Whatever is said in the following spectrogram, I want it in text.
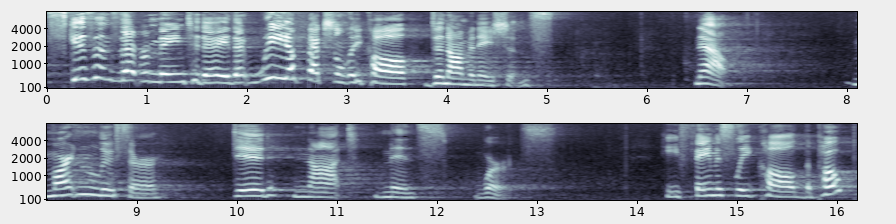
schisms that remain today that we affectionately call denominations. Now, Martin Luther did not mince words. He famously called the Pope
